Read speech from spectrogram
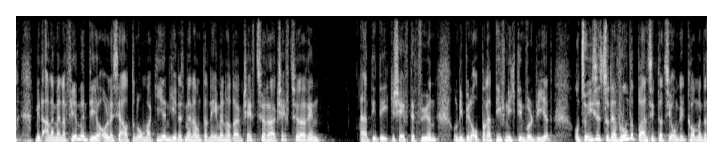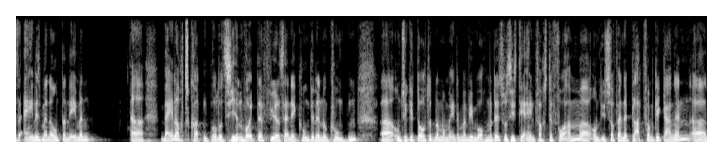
mit einer meiner Firmen, die ja alle sehr autonom agieren. Jedes meiner Unternehmen hat einen Geschäftsführer, eine Geschäftsführerin äh, die die Geschäfte führen und ich bin operativ nicht involviert. Und so ist es zu der wunderbaren Situation gekommen, dass eines meiner Unternehmen äh, Weihnachtskarten produzieren wollte für seine Kundinnen und Kunden äh, und sie gedacht hat, na Moment einmal, wie machen wir das? Was ist die einfachste Form? Äh, und ist auf eine Plattform gegangen, äh,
